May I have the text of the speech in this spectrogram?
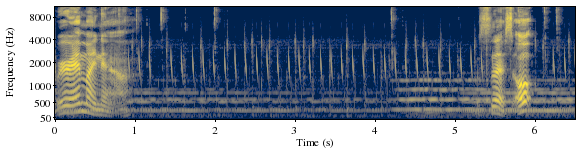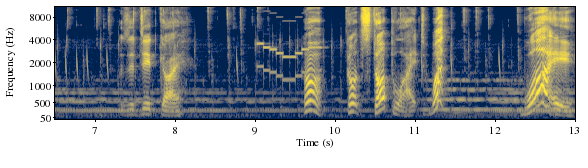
Where am I now? What's this? Oh! There's a dead guy. Oh! Got stoplight? What? Why?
